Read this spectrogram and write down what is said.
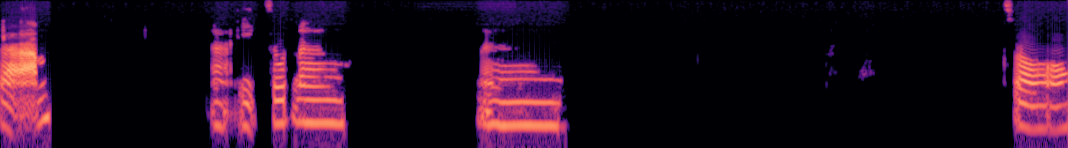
สาม อ่าอีกชุดหนึ่งหนึ่งสอง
